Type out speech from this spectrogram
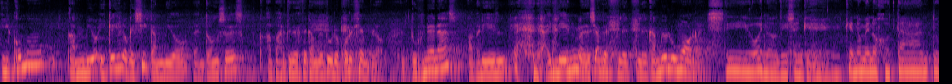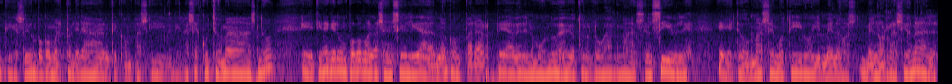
¿Y cómo cambió, y qué es lo que sí cambió entonces a partir de este cambio tuyo? Por ejemplo, tus nenas, Abril, Aileen, me decían que le, le cambió el humor. Sí, bueno, dicen que, que no me enojo tanto, que soy un poco más tolerante, compasible, las escucho más, ¿no? Eh, tiene que ver un poco con la sensibilidad, ¿no? Compararte a ver el mundo desde otro lugar más sensible, este, o más emotivo y menos, menos racional.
